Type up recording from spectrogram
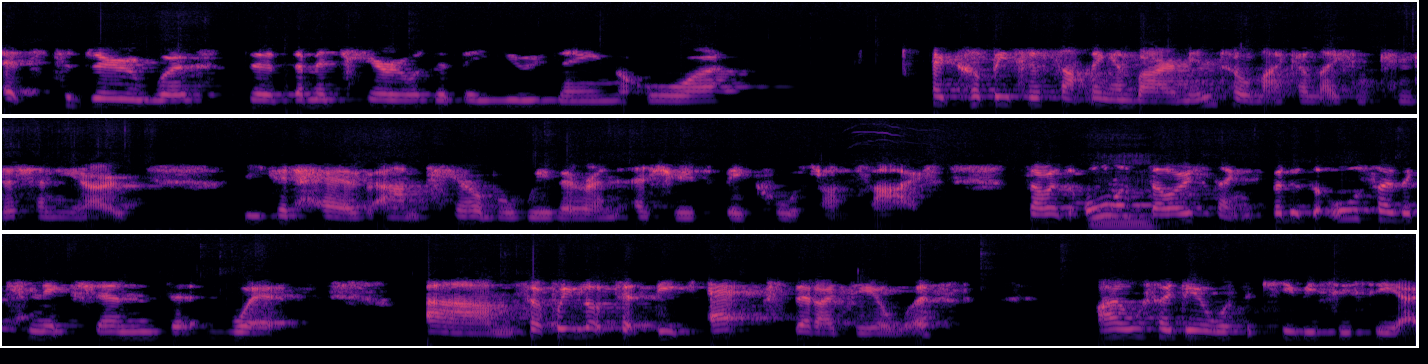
it's to do with the, the materials that they're using or it could be just something environmental like a latent condition, you know. You could have um, terrible weather and issues be caused on site. So it's all mm. of those things, but it's also the connection that with um, so if we looked at the acts that I deal with, I also deal with the QBCCA,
